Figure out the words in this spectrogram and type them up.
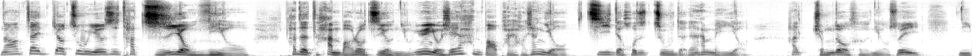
然后再要注意就是它只有牛，它的汉堡肉只有牛，因为有些汉堡排好像有鸡的或是猪的，但它没有，它全部都有和牛，所以你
